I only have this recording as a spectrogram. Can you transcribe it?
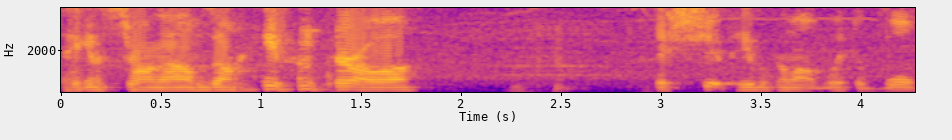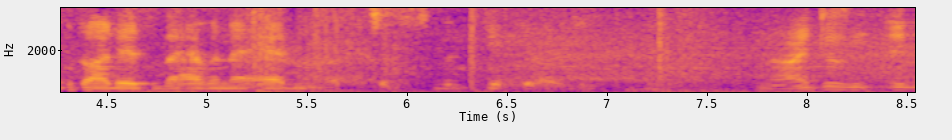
taking strong arms on even thrower. the shit people come up with, the warped ideas that they have in their head, are just ridiculous. No, it doesn't. It,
